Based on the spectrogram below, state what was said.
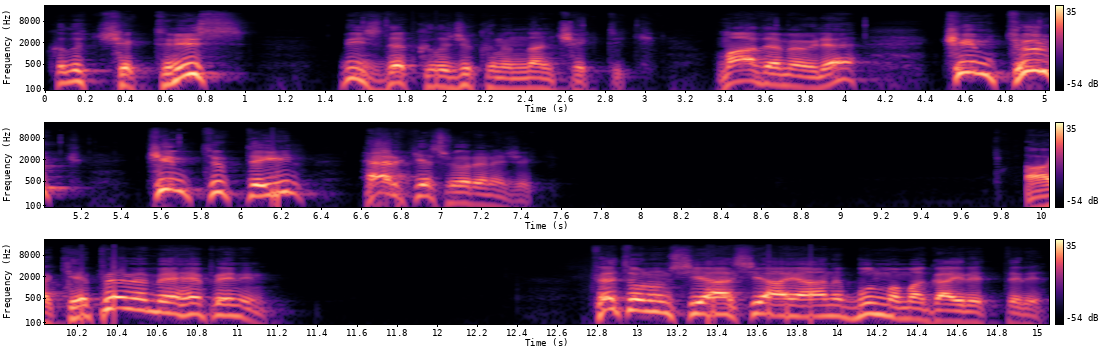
kılıç çektiniz, biz de kılıcı kınından çektik. Madem öyle, kim Türk, kim Türk değil herkes öğrenecek. AKP ve MHP'nin FETÖ'nün siyasi ayağını bulmama gayretleri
